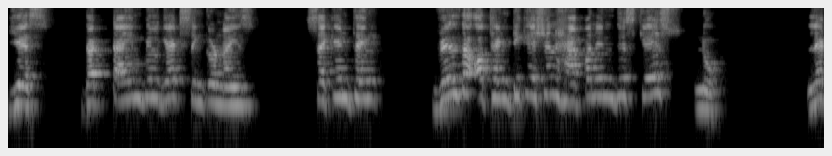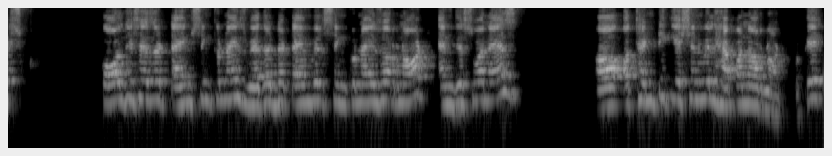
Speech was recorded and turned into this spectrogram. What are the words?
Yes, that time will get synchronized. Second thing, will the authentication happen in this case? No. Let's call this as a time synchronized, whether the time will synchronize or not. And this one as uh, authentication will happen or not. Okay.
